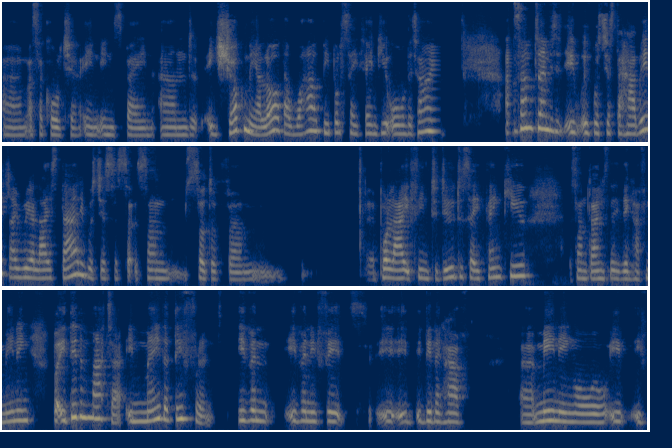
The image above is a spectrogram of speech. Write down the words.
um, as a culture in, in Spain. And it shocked me a lot that, wow, people say thank you all the time. And sometimes it, it, was just a habit. I realized that it was just a, some sort of um, polite thing to do to say thank you. Sometimes they didn't have meaning, but it didn't matter. It made a difference, even even if it it, it didn't have uh, meaning, or if, if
